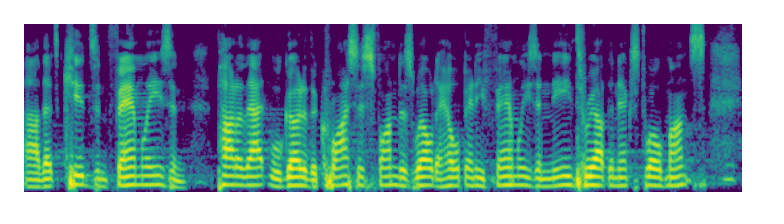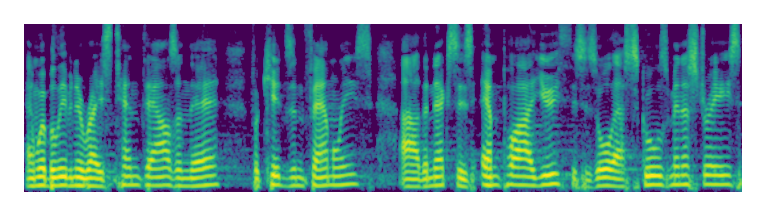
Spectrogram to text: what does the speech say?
Uh, that's kids and families and Part of that will go to the crisis fund as well to help any families in need throughout the next 12 months. And we're believing to raise 10,000 there for kids and families. Uh, the next is Empire Youth. This is all our schools ministries.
